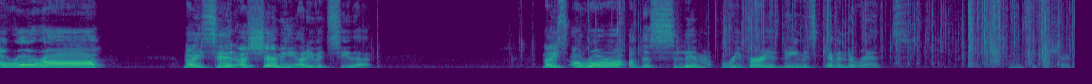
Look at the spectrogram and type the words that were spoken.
Aurora. Nice hit, Hashemi. I didn't even see that. Nice Aurora of the Slim Reaper. His name is Kevin Durant. Oh, is this a print?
